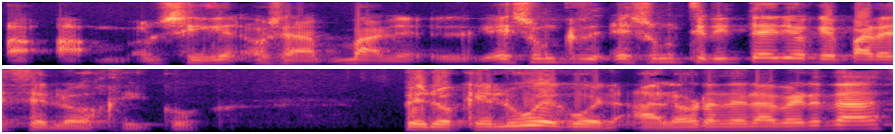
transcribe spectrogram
o sea, vale, es un, es un criterio que parece lógico, pero que luego, a la hora de la verdad,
